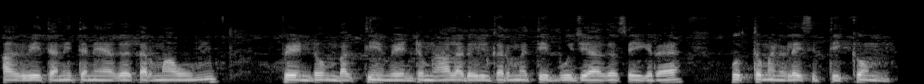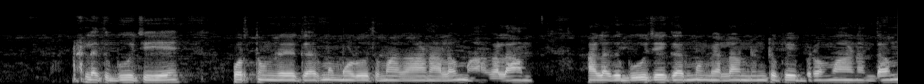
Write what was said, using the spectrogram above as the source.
ஆகவே தனித்தனியாக கர்மாவும் வேண்டும் பக்தியும் வேண்டும். நாளடைவில் கர்மத்தை பூஜையாக செய்கிற உத்தம நிலை சித்திக்கும். அல்லது பூஜையை ஒருத்தவங்களுடைய கர்மம் முழுவதுமாக ஆனாலும் ஆகலாம். அல்லது பூஜை கர்மம் எல்லாம் நின்று போய் பிரம்மானந்தம்.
